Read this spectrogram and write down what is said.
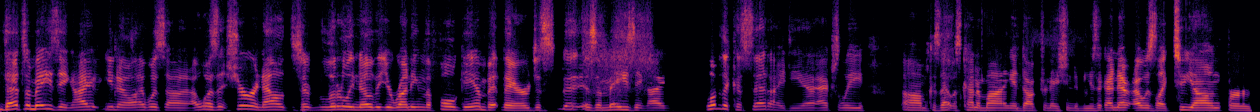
That's amazing. I, you know, I was, uh, I wasn't sure, and now to literally know that you're running the full gambit there just is amazing. I love the cassette idea actually um because that was kind of my indoctrination to music. I never i was like too young for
